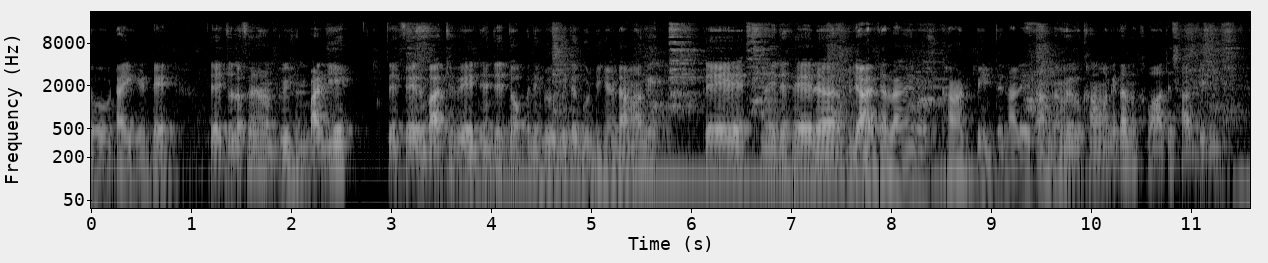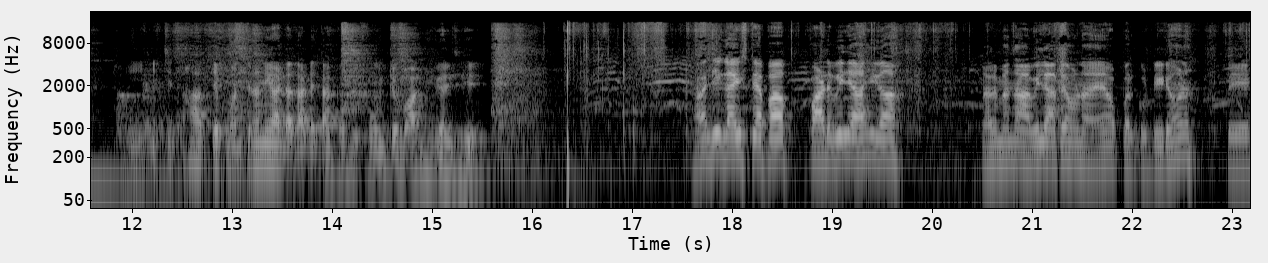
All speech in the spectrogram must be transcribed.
2 2.5 ਘੰਟੇ। ਤੇ ਚਲੋ ਫਿਰ ਹੁਣ ਟਿਊਸ਼ਨ ਪੜ ਲਈਏ। ਤੇ ਫਿਰ ਬਾਅਦ ਚ ਵੇਖਦੇ ਹਾਂ, ਜੇ ਧੁੱਪ ਨਿਕਲੂਗੀ ਤੇ ਗੁੱਡੀਆਂ ਡਾਵਾਂਗੇ। ਤੇ ਨਹੀਂ ਤੇ ਫਿਰ ਬਾਜ਼ਾਰ ਚੱਲਾਂਗੇ ਕੁਝ ਖਾਣ ਪੀਣ ਤੇ ਨਾਲੇ। ਤੁਹਾਨੂੰ ਵੀ ਵਿਖਾਵਾਂਗੇ, ਤੁਹਾਨੂੰ ਖਵਾ ਤੇ ਸਾਦੇ ਨਹੀਂ। ਇੱਥੇ ਹੱਥ ਤੇ ਪਹੁੰਚਣਾ ਨਹੀਂ ਆਡਾ ਤੁਹਾਡੇ ਤੱਕ ਵੀ ਫੋਨ ਚੋਂ ਬਾਹਰ ਨਿਕਲ ਜੇ ਹਾਂਜੀ ਗਾਇਸ ਤੇ ਆਪਾਂ ਪੜ ਵੀ ਲਿਆ ਸੀਗਾ। ਨਾਲੇ ਮੈਂ ਨਾ ਵੀ ਲਿਆ ਤੇ ਹੁਣ ਆਇਆ ਉੱਪਰ ਗੁੱਡੀ ਡਾਉਣ। ਤੇ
